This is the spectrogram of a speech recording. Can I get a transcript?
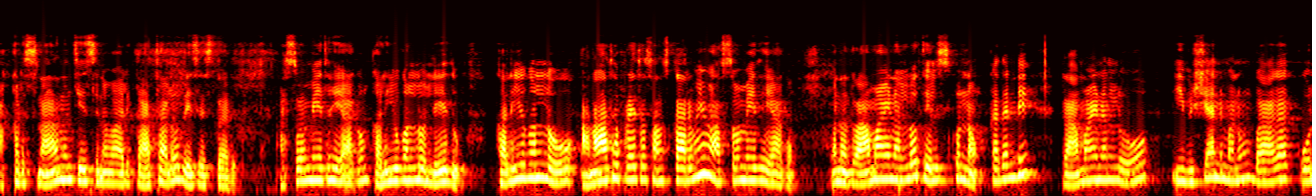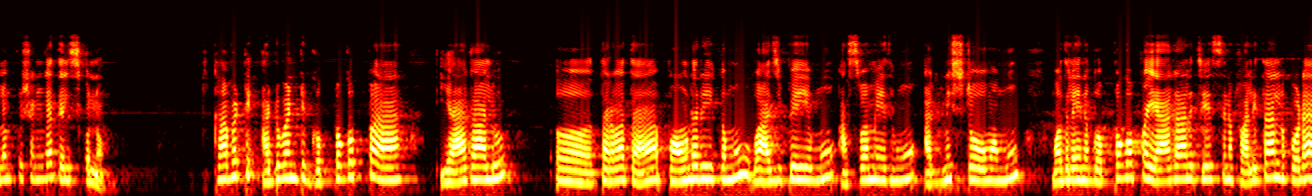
అక్కడ స్నానం చేసిన వారి ఖాతాలో వేసేస్తారు. అశ్వమేధ యాగం కలియుగంలో లేదు. కలియుగంలో అనాథ ప్రేత సంస్కారమే అశ్వమేధ యాగం. మనం రామాయణంలో తెలుసుకున్నాం కదండి? రామాయణంలో ఈ విషయాన్ని మనం బాగా కూలంకుషంగా తెలుసుకున్నాం. కాబట్టి అటువంటి గొప్ప గొప్ప యాగాలు తర్వాత పౌండరీకము వాజపేయము అశ్వమేధము అగ్నిష్టోమము మొదలైన గొప్ప గొప్ప యాగాలు చేసిన ఫలితాలను కూడా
